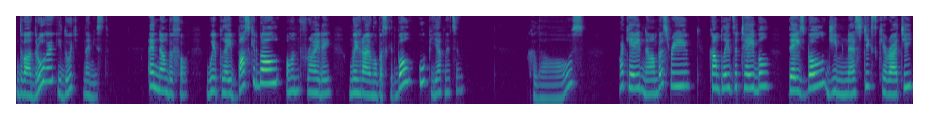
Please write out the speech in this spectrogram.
Два други йдуть на міст. And number four. We play basketball on Friday. Ми граємо в баскетбол у п'ятницю. Close. Okay, number three. Complete the table. Baseball, gymnastics, karate,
